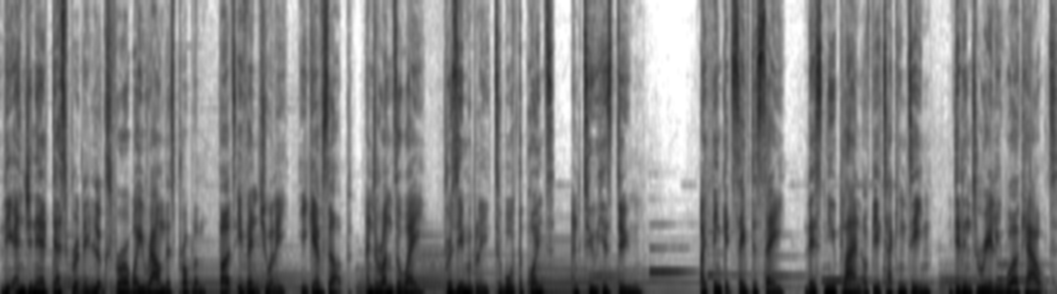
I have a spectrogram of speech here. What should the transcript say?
The engineer desperately looks for a way round this problem, but eventually he gives up and runs away, presumably toward the point and to his doom. I think it's safe to say this new plan of the attacking team didn't really work out,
